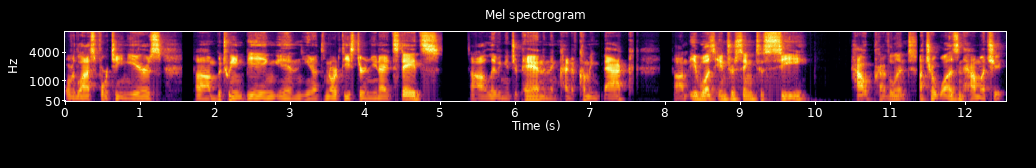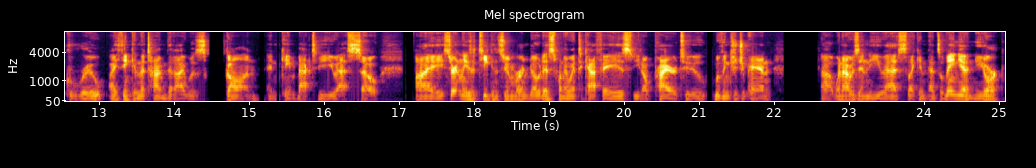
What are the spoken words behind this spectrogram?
over the last 14 years, um, between being in you know the northeastern United States, uh, living in Japan, and then kind of coming back, um, it was interesting to see how prevalent matcha was and how much it grew. I think in the time that I was gone and came back to the U.S. So I certainly, as a tea consumer, noticed when I went to cafes, you know, prior to moving to Japan. Uh, when I was in the U.S., like in Pennsylvania and New York,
